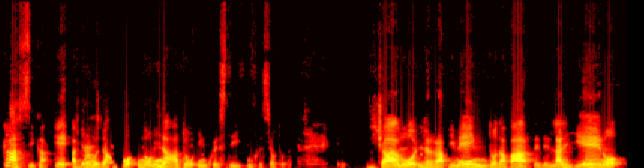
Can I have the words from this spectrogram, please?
classica che abbiamo già un po' nominato in questi, in questi autori. Diciamo il rapimento da parte dell'alieno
